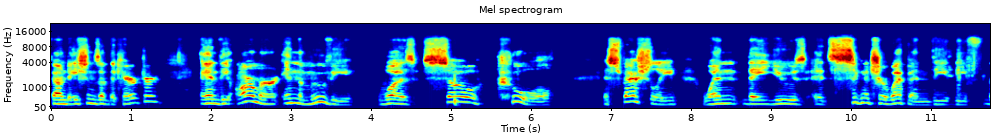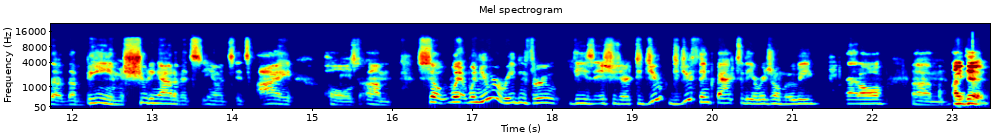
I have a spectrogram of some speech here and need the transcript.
foundations of the character and the armor in the movie was so cool especially when they use its signature weapon the the the, the beam shooting out of its you know its its eye holes um so when, when you were reading through these issues Eric, did you did you think back to the original movie at all um I did.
